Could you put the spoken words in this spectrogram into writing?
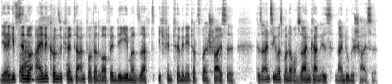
Ja, da gibt's ja nur eine konsequente Antwort darauf, wenn dir jemand sagt, ich finde Terminator 2 scheiße. Das Einzige, was man darauf sagen kann, ist, nein, du bist scheiße.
